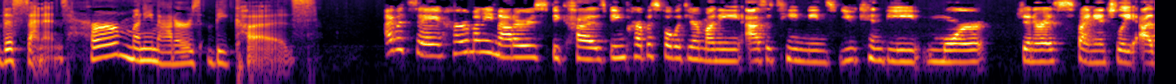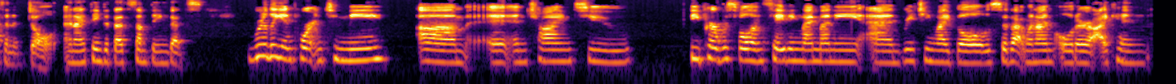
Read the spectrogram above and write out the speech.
this sentence? Her money matters because. I would say her money matters because being purposeful with your money as a teen means you can be more generous financially as an adult. And I think that that's something that's really important to me um, and, and trying to be purposeful in saving my money and reaching my goals so that when I'm older I can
